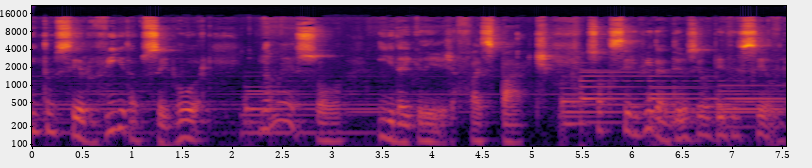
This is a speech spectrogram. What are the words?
Então, servir ao Senhor não é só ir à igreja, faz parte. Só que servir a Deus é obedecê-lo.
